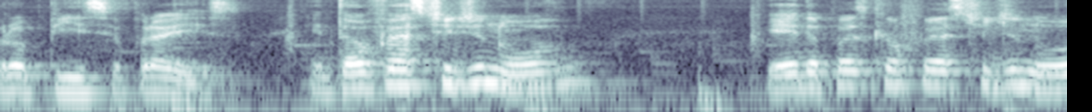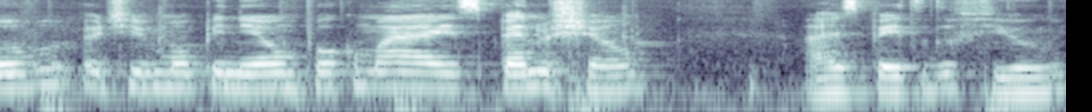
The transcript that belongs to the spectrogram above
propício pra isso. Então eu fui assistir de novo. E aí depois que eu fui assistir de novo, eu tive uma opinião um pouco mais pé no chão a respeito do filme.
